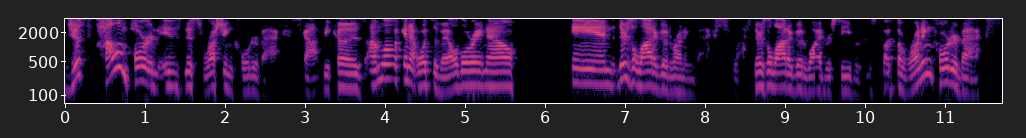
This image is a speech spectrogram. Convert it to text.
Just how important is this rushing quarterback, Scott? Because I'm looking at what's available right now and there's a lot of good running backs left. There's a lot of good wide receivers, but the running quarterbacks,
